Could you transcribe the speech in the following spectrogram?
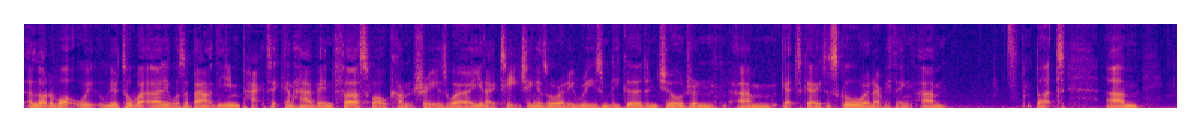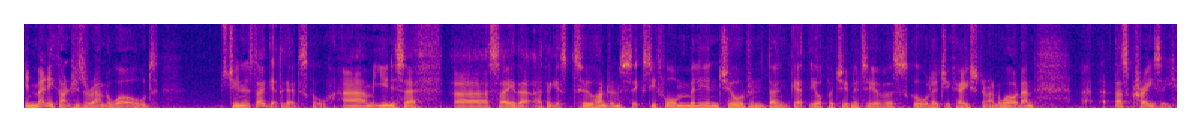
a lot of what we, we, were talking about earlier was about the impact it can have in first world countries where, you know, teaching is already reasonably good and children um, get to go to school and everything. Um, but um, in many countries around the world, students don't get to go to school. Um, UNICEF uh, say that I think it's 264 million children don't get the opportunity of a school education around the world, and uh, that's crazy,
